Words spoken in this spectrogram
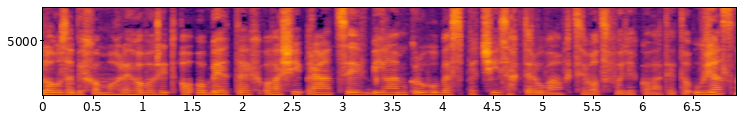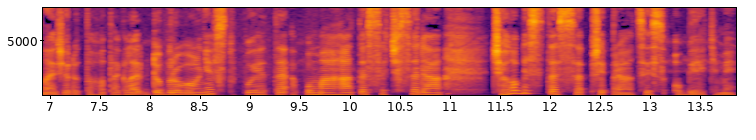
Dlouze bychom mohli hovořit o obětech, o vaší práci v Bílém kruhu bezpečí, za kterou vám chci moc poděkovat. Je to úžasné, že do toho takhle dobrovolně vstupujete a pomáháte seč se dá. Čeho byste se při práci s oběťmi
